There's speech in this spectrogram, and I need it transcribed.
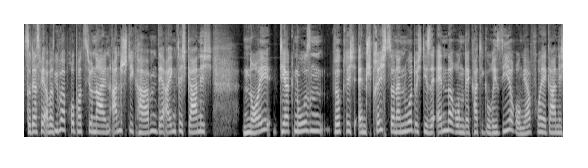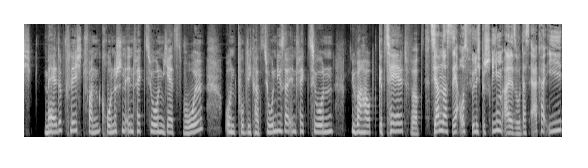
sodass wir aber überproportionalen Anstieg haben, der eigentlich gar nicht Neudiagnosen wirklich entspricht, sondern nur durch diese Änderung der Kategorisierung, ja, vorher gar nicht Meldepflicht von chronischen Infektionen jetzt wohl und Publikation dieser Infektionen überhaupt gezählt wird. Sie haben das sehr ausführlich beschrieben. Also das RKI,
